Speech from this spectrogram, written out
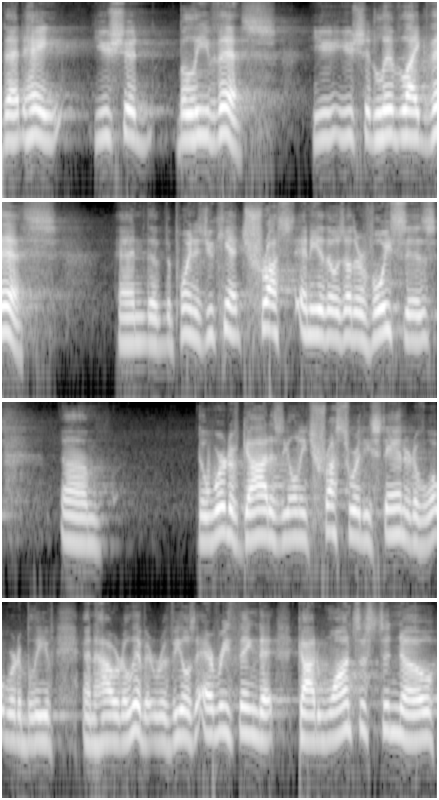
that, hey, you should believe this, you, you should live like this. And the, the point is, you can't trust any of those other voices. Um, the Word of God is the only trustworthy standard of what we're to believe and how we're to live. It reveals everything that God wants us to know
